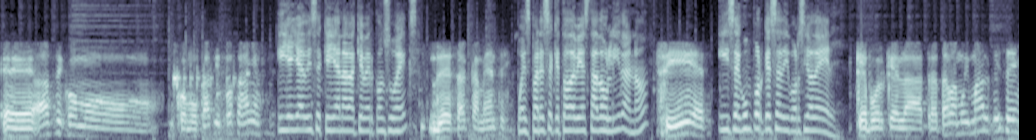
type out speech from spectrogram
Eh, hace como, como casi dos años. Y ella dice que ya nada que ver con su ex. Exactamente. Pues parece que todavía está dolida, ¿no? Sí, es ¿Y según por qué se divorció de él? que porque la trataba muy mal, dice,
